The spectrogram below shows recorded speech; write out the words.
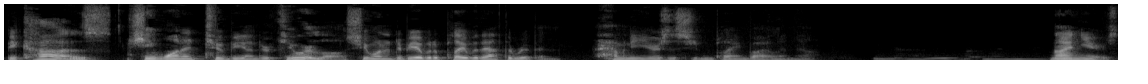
because she wanted to be under fewer laws. She wanted to be able to play without the ribbon. How many years has she been playing violin now? Nine years.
